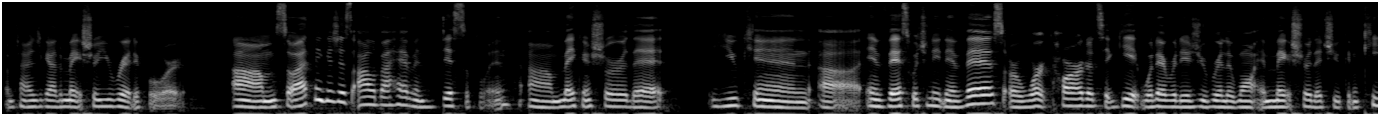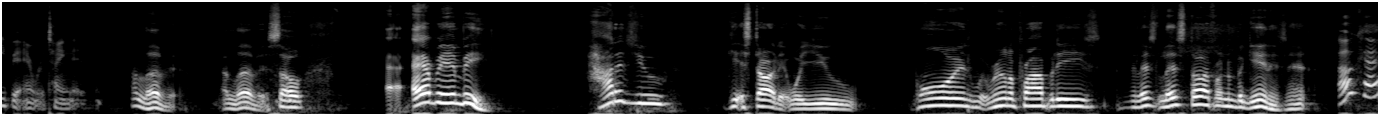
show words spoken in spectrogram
Sometimes you got to make sure you're ready for it. Um, so I think it's just all about having discipline, um, making sure that you can uh, invest what you need to invest or work harder to get whatever it is you really want and make sure that you can keep it and retain it. I love it. I love it. So, Airbnb. How did you get started? Were you born with rental properties? I mean, let's let's start from the beginning, Chant. Okay,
